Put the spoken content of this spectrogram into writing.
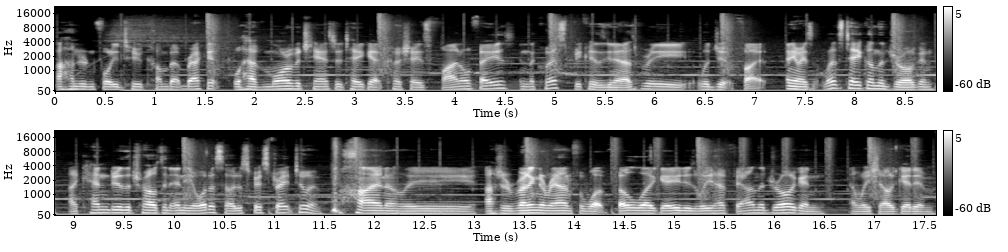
142 combat bracket, we'll have more of a chance to take out Koschei's final phase in the quest because, you know, that's a pretty legit fight. Anyways, let's take on the Draugr. I can do the trials in any order, so I'll just go straight to him. Finally, after running around for what felt like ages, we have found the Draugr, and we shall get him.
